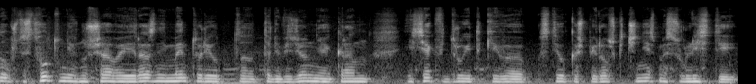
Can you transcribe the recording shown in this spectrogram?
обществото ни внушава и разни ментори от а, телевизионния екран и всякакви други такива стил Кашпировски, че ние сме солисти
